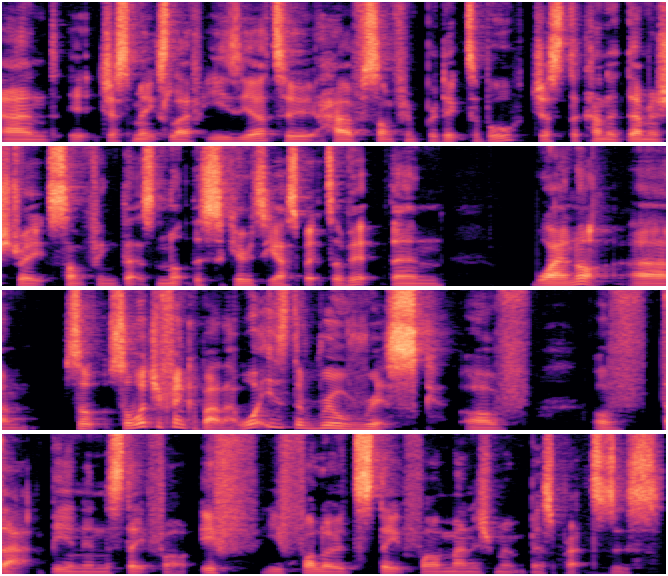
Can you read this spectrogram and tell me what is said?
and it just makes life easier to have something predictable, just to kind of demonstrate something that's not the security aspect of it, then why not? Um, so, so what do you think about that? What is the real risk of of that being in the state file if you followed state file management best practices?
